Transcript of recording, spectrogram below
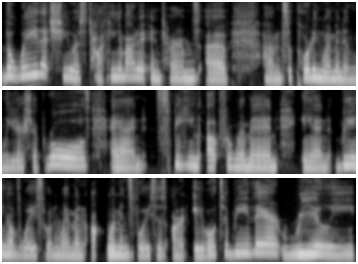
the way that she was talking about it in terms of um, supporting women in leadership roles and speaking up for women and being a voice when women women's voices aren't able to be there really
